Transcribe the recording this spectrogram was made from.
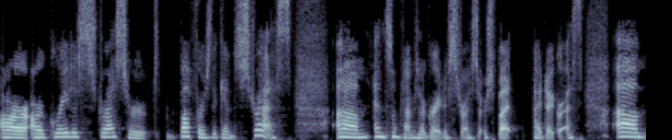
are our greatest stressor buffers against stress um, and sometimes our greatest stressors but i digress. Um,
